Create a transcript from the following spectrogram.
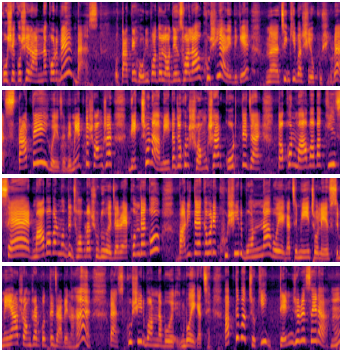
কষে কষে রান্না করবে, ব্যাস। তাতে হরিপদ লজেন্সওয়ালাও খুশি আর এদিকে চিঙ্কিবাসীও খুশি। ব্যাস, তাতেই হয়ে যাবে। মেয়ের তো সংসার, দেখছ না, মেয়েটা যখন সংসার করতে যায়, তখন মা বাবা কি স্যাড, মা বাবার মধ্যে ঝগড়া শুরু হয়ে যায়। আর এখন দেখো, বাড়িতে একেবারে খুশির বন্যা বয়ে গেছে, মেয়ে চলে এসছে। মেয়ে আর সংসার করতে যাবে না হ্যাঁ? ব্যাস, খুশির বন্যা বয়ে বয়ে গেছে। ভাবতে পারছ কি ডেঞ্জারাস এরা, হুম?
